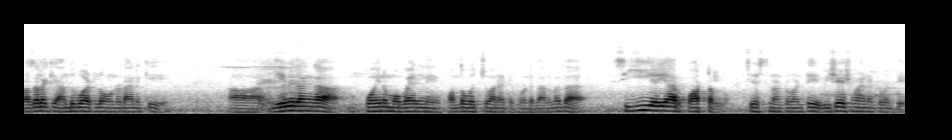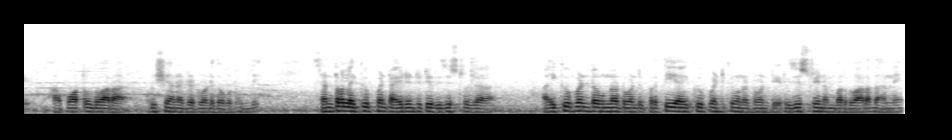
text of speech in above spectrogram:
ప్రజలకి అందుబాటులో ఉండడానికి ఏ విధంగా పోయిన మొబైల్ని పొందవచ్చు అనేటటువంటి దాని మీద సిఈఐఆర్ పోర్టల్ చేస్తున్నటువంటి విశేషమైనటువంటి ఆ పోర్టల్ ద్వారా కృషి అనేటటువంటిది ఒకటి ఉంది. సెంట్రల్ ఎక్విప్మెంట్ ఐడెంటిటీ రిజిస్టర్గా ఆ ఎక్విప్మెంట్ ఉన్నటువంటి ప్రతి ఎక్విప్మెంట్కి ఉన్నటువంటి రిజిస్ట్రీ నెంబర్ ద్వారా దాన్ని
